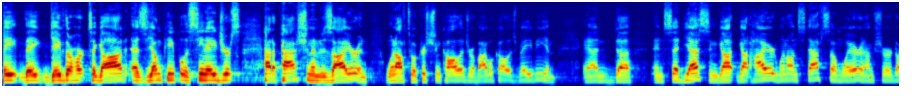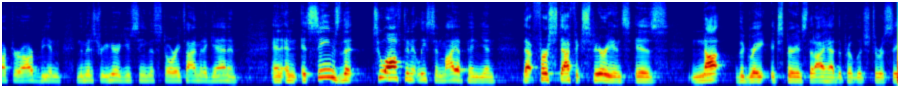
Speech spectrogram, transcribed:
They, they gave their heart to God as young people, as teenagers, had a passion and a desire, and went off to a Christian college or a Bible college, maybe, and, and uh, and said yes and got, got hired, went on staff somewhere. And I'm sure Dr. R, being in the ministry here, you've seen this story time and again. And, and, and it seems that too often, at least in my opinion, that first staff experience is not the great experience that I had the privilege to receive.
